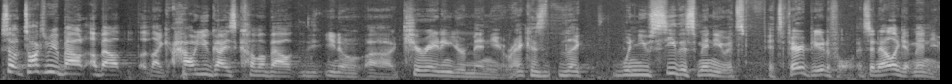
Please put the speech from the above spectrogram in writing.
So, talk to me about about like how you guys come about, you know, uh, curating your menu, right? Because like when you see this menu, it's it's very beautiful. It's an elegant menu.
